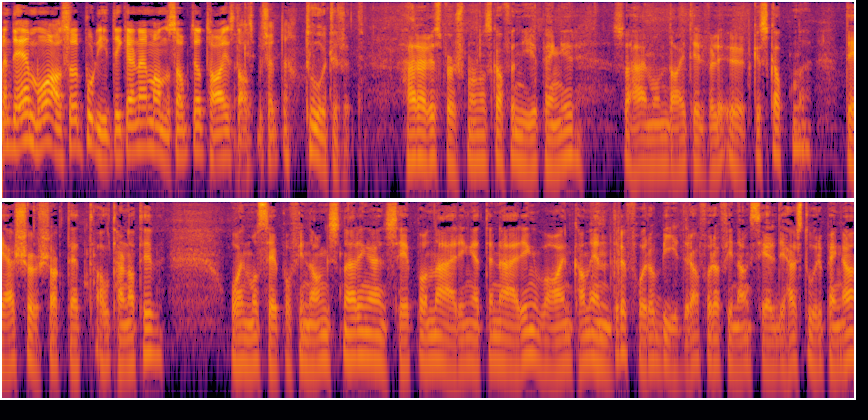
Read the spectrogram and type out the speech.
Men det må altså politikerne manne seg opp til å ta i statsbudsjettet. To ord til slutt. Her er det spørsmål om å skaffe nye penger, så her må en da i tilfelle øke skattene. Det er sjølsagt et alternativ. Og en må se på finansnæringa, en ser på næring etter næring, hva en kan endre for å bidra for å finansiere de her store penga.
